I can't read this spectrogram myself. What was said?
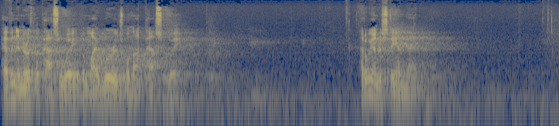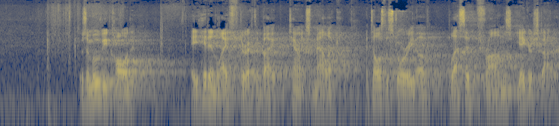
Heaven and earth will pass away, but my words will not pass away. How do we understand that? There's a movie called A Hidden Life, directed by Terrence Malick. It tells the story of Blessed Franz Jägerstätter.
